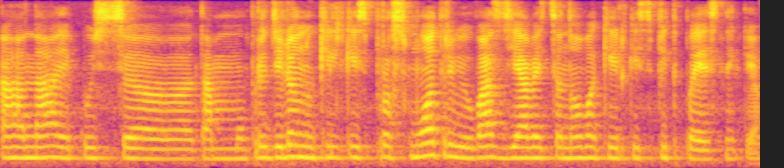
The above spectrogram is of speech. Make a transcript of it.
на якусь е, там определену кількість просмотрів, і у вас з'явиться нова кількість підписників.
